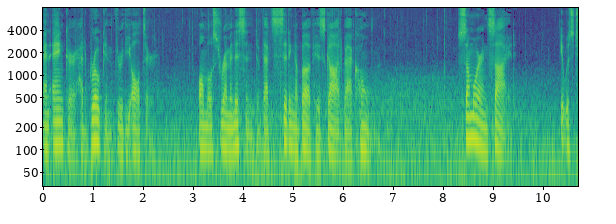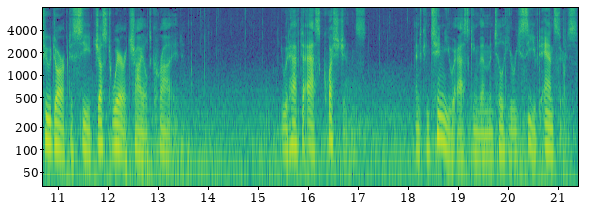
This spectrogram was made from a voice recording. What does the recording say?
an anchor had broken through the altar, almost reminiscent of that sitting above his god back home. Somewhere inside, it was too dark to see just where a child cried. He would have to ask questions, and continue asking them until he received answers.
